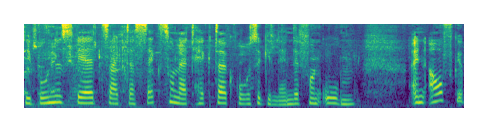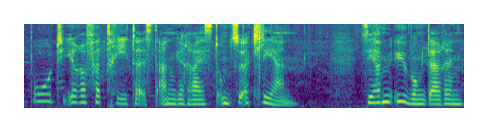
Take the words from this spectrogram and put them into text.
Die Bundeswehr zeigt das 600 Hektar große Gelände von oben. Ein Aufgebot ihrer Vertreter ist angereist, um zu erklären. Sie haben Übung darin.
